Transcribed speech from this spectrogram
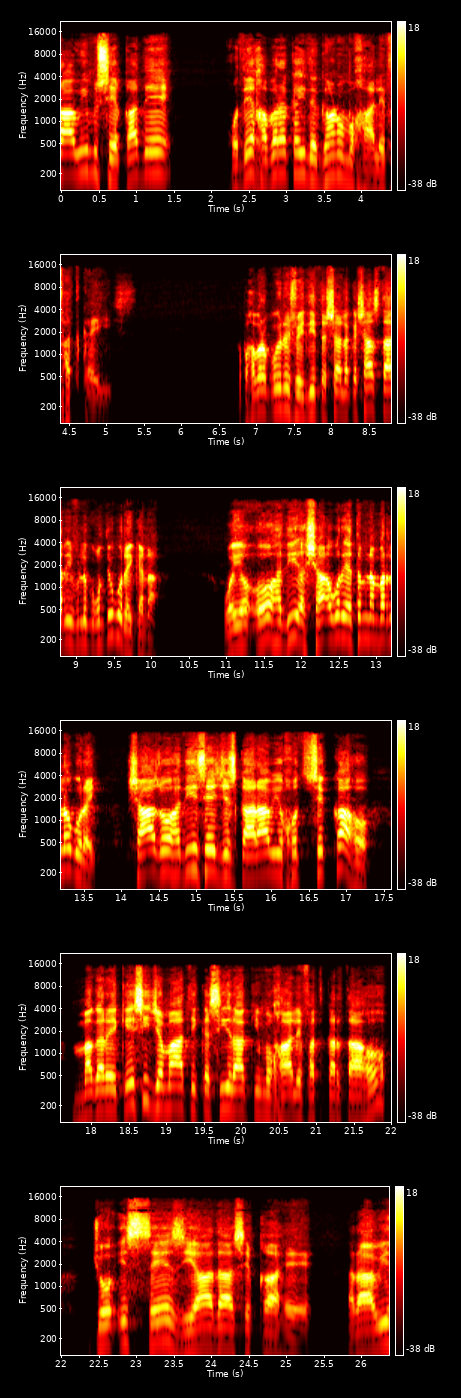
راویم ثقه ده خو دې خبره کوي د غنو مخالفت کوي که په خبره پوه نه شوي دي ته شاه لکه شاز تعریف لږ غونتې وګورئ که نه وایي او حدی شاه وګورئ اتم نمبر له وګورئ شاز او حدیث ہے جس کا راوی خود سکا ہو مگر ایک ایسی جماعت کثیرہ کی مخالفت کرتا ہو جو اس سے زیادہ سکا ہے راوی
